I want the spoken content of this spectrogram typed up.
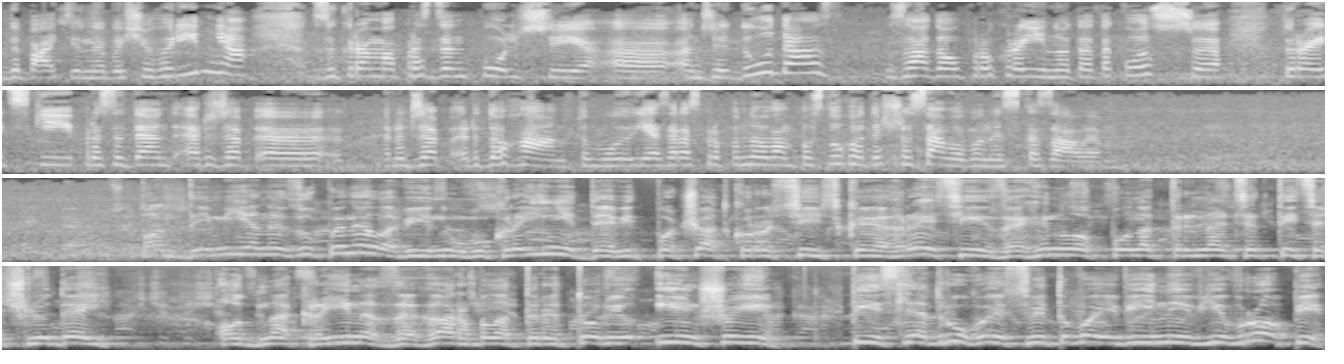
дебатів найвищого рівня, зокрема, президент Польщі е, Анджей Дуда згадував про Україну, та також турецький президент Ерджеп, е, Реджеп Ердоган. Тому я зараз пропоную вам послухати, що саме вони сказали. Пандемія не зупинила війну в Україні, де від початку російської агресії загинуло понад 13 тисяч людей. Одна країна загарбала територію іншої. Після Другої світової війни в Європі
